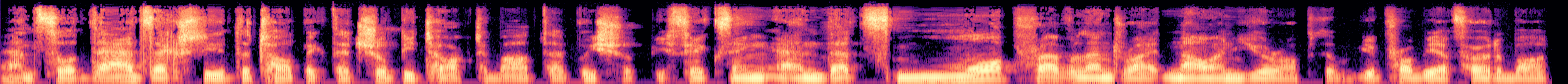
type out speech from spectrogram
And so that's actually the topic that should be talked about that we should be fixing. And that's more prevalent right now in Europe. You probably have heard about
